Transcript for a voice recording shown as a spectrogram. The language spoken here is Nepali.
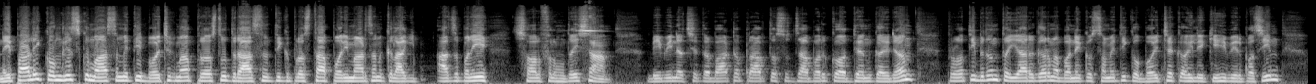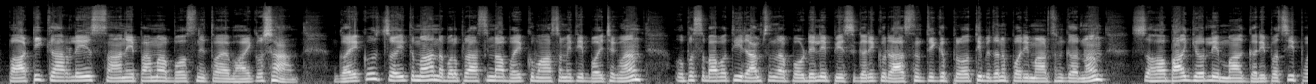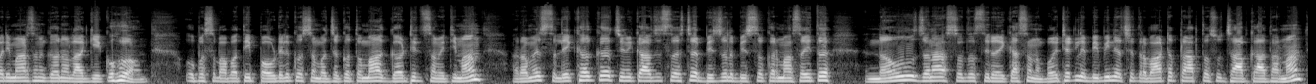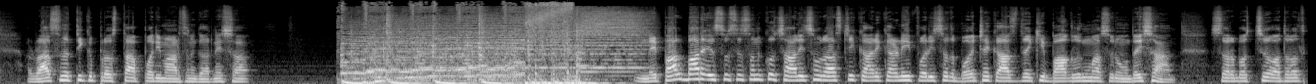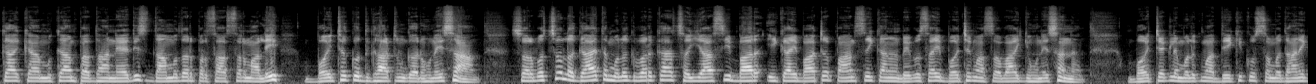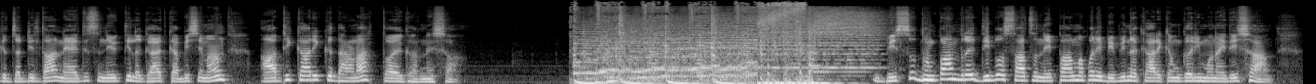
नेपाली कंग्रेसको महासमिति बैठकमा प्रस्तुत राजनैतिक प्रस्ताव परिमार्जनका लागि आज पनि छलफल हुँदैछ। विभिन्न क्षेत्रबाट प्राप्त सुझावहरूको अध्ययन गरेर प्रतिवेदन तयार गर्न बनेको समितिको बैठक अहिले केही बेरपछि पार्टी कार्यालय सानेपामा बस्ने तय भएको छ। गएको चैतमा नवलप्रासीमा भएको महासमिति बैठकमा उपसभापति रामचन्द्र पौडेलले पेश गरेको राजनैतिक प्रतिवेदन परिमार्जन गर्न सहभागीहरूले माग गरेपछि परिमार्जन गर्न लागि हो। उपसभापति पौडेलको संयोजकत्वमा गठित समितिमा रमेश लेखक चिनकाजी श्रेष्ठ विजुल विश्वकर्मा सहित नौजना सदस्य रहेका छन्। बैठकले विभिन्न क्षेत्रबाट प्राप्त सुझावका आधारमा राजनैतिक प्रस्ताव परिमार्जन गर्नेछ। नेपाल बार एसोसिएसनको चालिसौँ राष्ट्रिय कार्यकारिणी परिषद बैठक आजदेखि बागलुङमा सुरु हुँदैछ। सर्वोच्च अदालतका काममुकाम प्रधान न्यायाधीश दामोदर प्रसाद शर्माले बैठकको उद्घाटन गर्नुहुनेछ। सर्वोच्च लगायत मुलुकभरका छयासी बार इकाइबाट पाँच सय कानुन व्यवसायी बैठकमा सहभागी हुनेछन्। बैठकले मुलुकमा देखिएको संवैधानिक जटिलता न्यायाधीश नियुक्ति लगायतका विषयमा आधिकारिक धारणा तय गर्नेछ। विश्व धुम्पान रहित दिवस आज नेपालमा पनि विभिन्न कार्यक्रम गरी मनाइँदैछ।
